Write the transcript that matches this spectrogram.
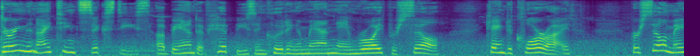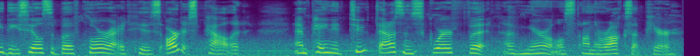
During the 1960s, a band of hippies, including a man named Roy Purcell, came to Chloride. Purcell made these hills above Chloride his artist palette and painted 2,000 square foot of murals on the rocks up here.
